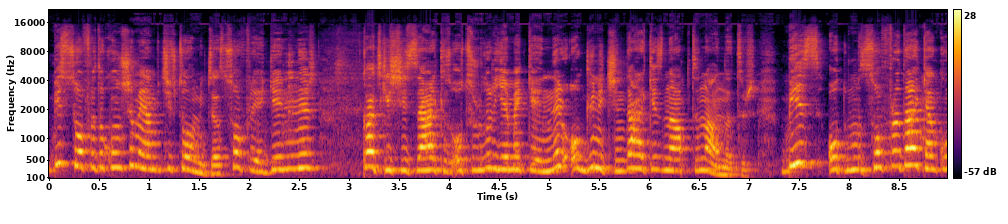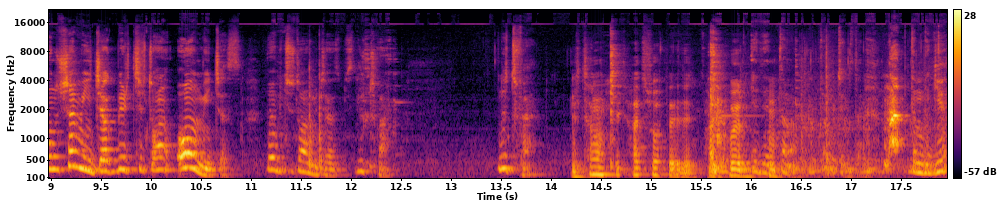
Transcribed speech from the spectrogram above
Biz sofrada konuşamayan bir çift olmayacağız. Sofraya gelinir, kaç kişiyse herkes oturulur, yemek yenilir. O gün içinde herkes ne yaptığını anlatır. Biz o, sofradayken konuşamayacak bir çift ol- olmayacağız. Böyle bir çift olmayacağız biz. Lütfen. Lütfen. E, tamam peki hadi sohbet edelim. Hadi buyurun. Edelim tamam. tamam, çok güzel. Ne yaptın bugün?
